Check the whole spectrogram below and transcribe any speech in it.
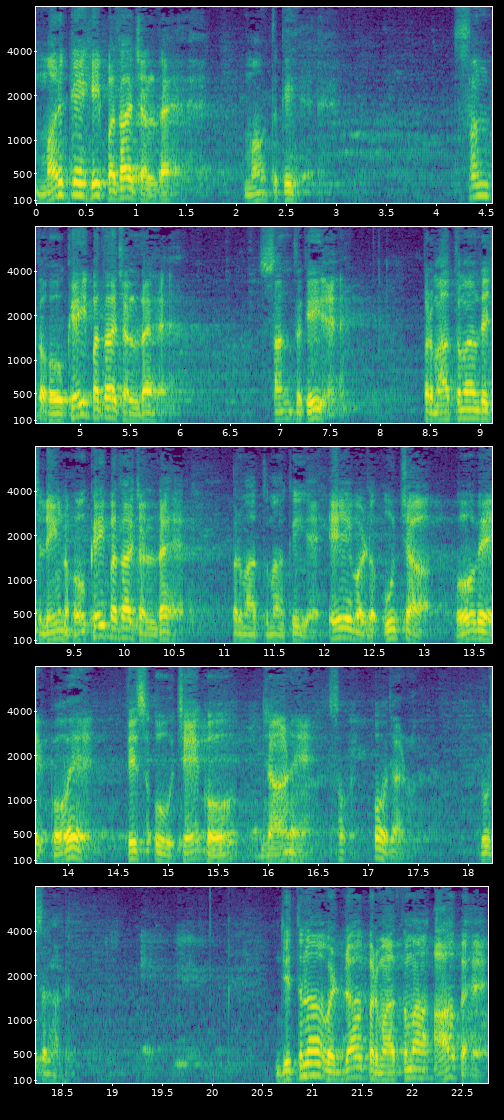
ਮਰ ਕੇ ਹੀ ਪਤਾ ਚੱਲਦਾ ਹੈ, ਮੌਤ ਕੀ ਹੈ? ਸੰਤ ਹੋ ਕੇ ਹੀ ਪਤਾ ਚੱਲਦਾ ਹੈ, ਸੰਤ ਕੀ ਹੈ? ਪਰਮਾਤਮਾ ਦੇ ਚ ਲੀਨ ਹੋ ਕੇ ਹੀ ਪਤਾ ਚੱਲਦਾ ਹੈ। ਪਰਮਾਤਮਾ ਕੀ ਹੈ ਇਹ ਵੱਡ ਉੱਚਾ ਹੋਵੇ ਕੋਏ, ਤਿਸ ਉੱਚੇ ਕੋ ਜਾਣੇ, ਸੋ ਹੋ ਜਾਣਾ। ਦੂਸਰਾ ਹੈ, ਜਿਤਨਾ ਵੱਡਾ ਪਰਮਾਤਮਾ ਆਪ ਹੈ,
